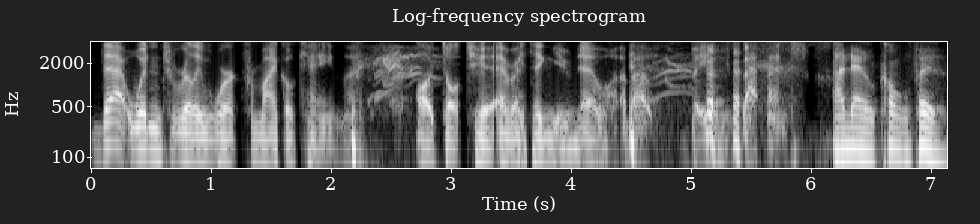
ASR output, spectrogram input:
that wouldn't really work for Michael Caine. Like, I taught you everything you know about being Batman. I know Kung Fu.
